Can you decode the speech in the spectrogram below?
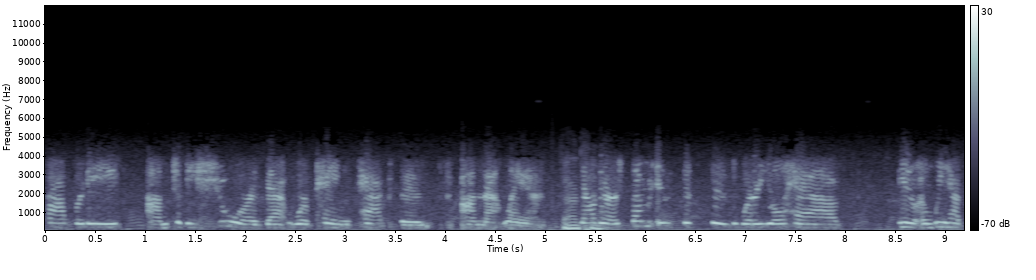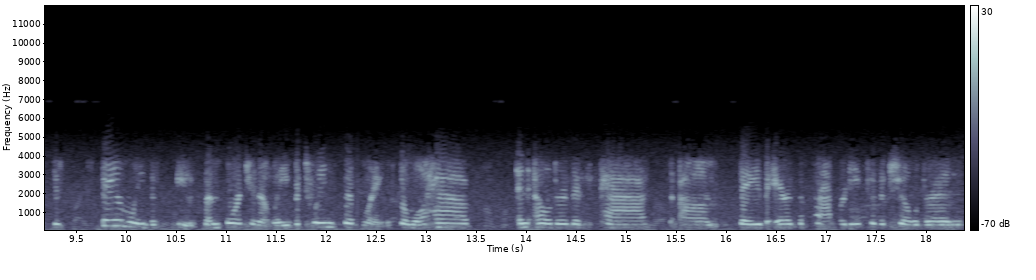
property um, to be sure that we're paying taxes on that land. That's now there are some instances where you'll have, you know, and we have dis- family disputes, unfortunately, between siblings. So we'll have an elder that's passed. Um, they've heired the property to the children.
